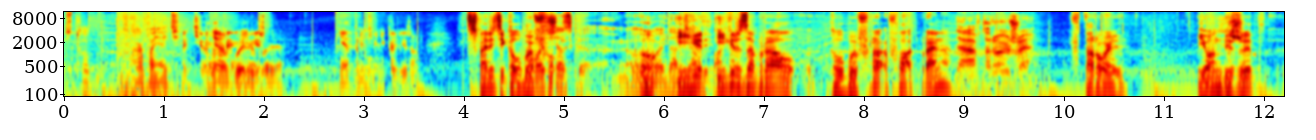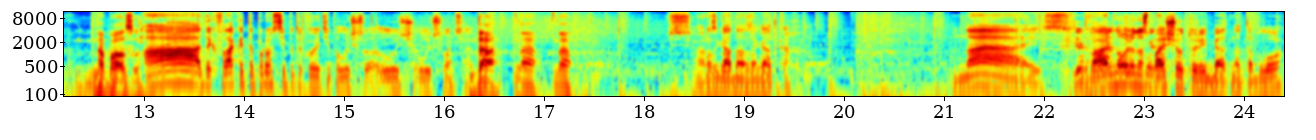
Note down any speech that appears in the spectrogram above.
Стоп, а как понять? Не, были, были. Нет, противника вижу. Смотрите, А голубой вот флаг. сейчас г- голубой, да, Игорь, флаг. Игорь забрал голубой флаг, правильно? Да, второй уже. Второй. И он бежит на базу. А, так флаг это просто типа такой, типа луч, луч, луч солнца. Да, да, да. Все, разгадана загадка. Nice. Где 2-0 флаг у нас по счету, ребят, на табло.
